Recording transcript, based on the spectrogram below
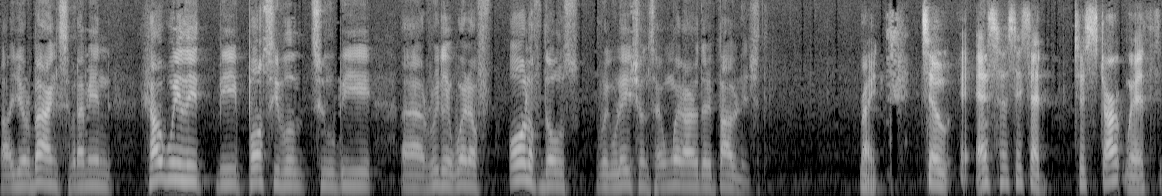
uh, your banks, but I mean, how will it be possible to be uh, really aware of all of those regulations and where are they published? Right. So, as Jose said, to start with,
